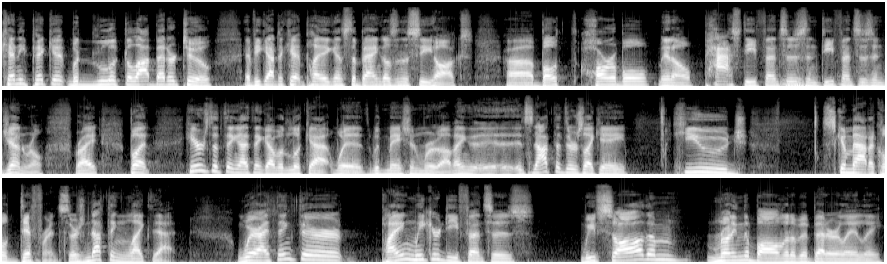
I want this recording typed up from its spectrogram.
Kenny Pickett would look a lot better too if he got to play against the Bengals and the Seahawks. Uh, both horrible, you know, pass defenses and defenses in general, right? But here's the thing I think I would look at with with Mason Rudolph. I think it's not that there's like a huge schematical difference. There's nothing like that. Where I think they're playing weaker defenses. We've saw them running the ball a little bit better lately.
